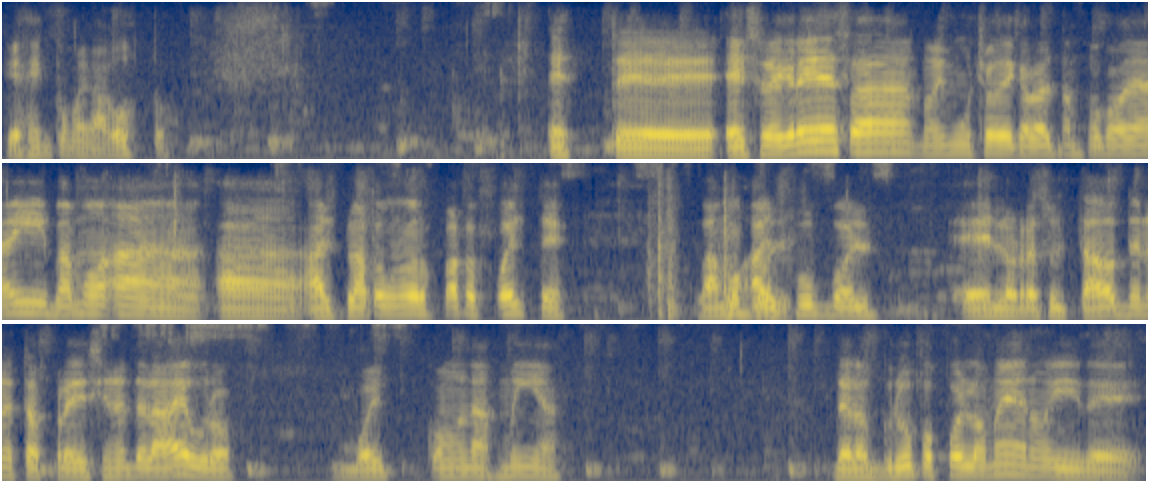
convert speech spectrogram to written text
que es en como en agosto. Este, él regresa, no hay mucho de que hablar tampoco de ahí. Vamos a, al plato, uno de los platos fuertes. Vamos al fútbol. Eh, los resultados de nuestras predicciones de la Euro. Voy con las mías. De los grupos por lo menos y de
